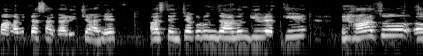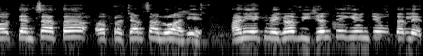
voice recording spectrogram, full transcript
महाविकास आघाडीचे आहेत. आज त्यांच्याकडून जाणून घेऊयात की हा जो त्यांचा आता प्रचार चालू आहे आणि एक वेगळं विजन ते घेऊन जे उतरलेत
